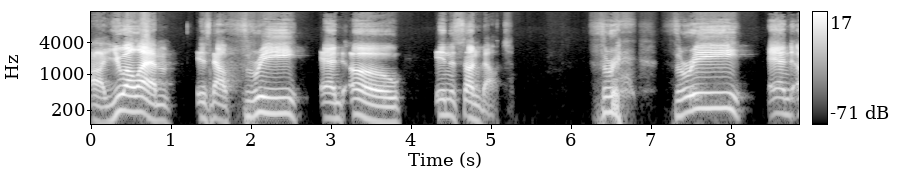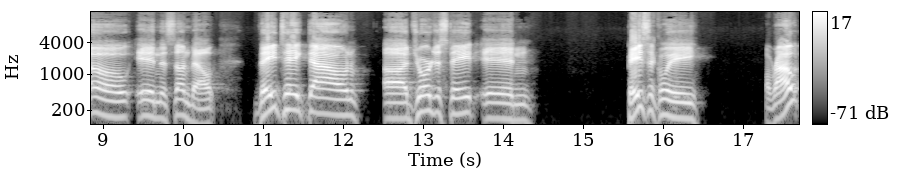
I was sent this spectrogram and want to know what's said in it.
uh, ULM is now 3 and 0 in the Sun Belt. 3 3 and O in the Sun Belt. They take down uh, Georgia State in basically a route.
